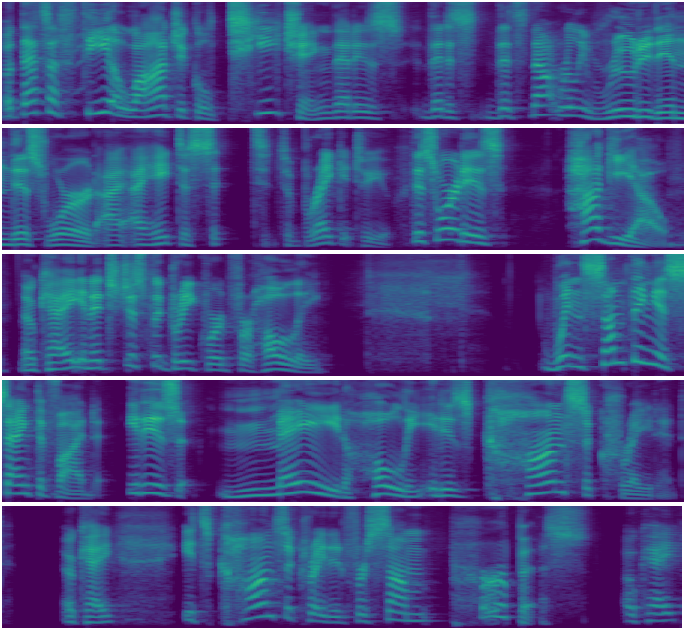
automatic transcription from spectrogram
But that's a theological teaching that is that is that's not really rooted in this word. I, I hate to, to to break it to you. This word is hagio, okay, and it's just the Greek word for holy. When something is sanctified, it is made holy. It is consecrated. Okay, it's consecrated for some purpose. Okay,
